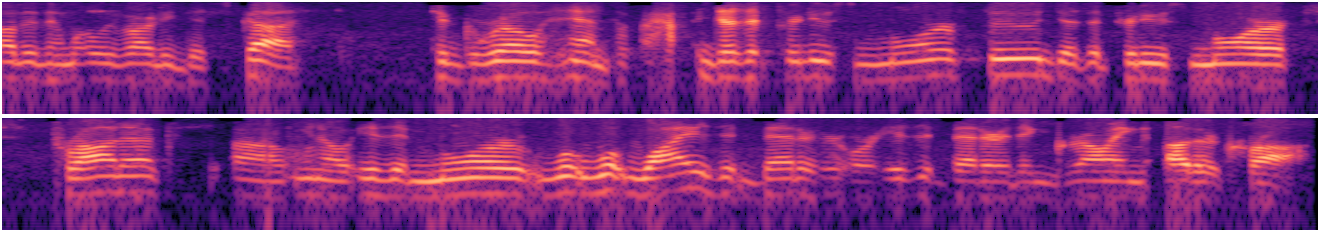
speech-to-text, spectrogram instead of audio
other than what we've already discussed, to grow hemp? Does it produce more food? Does it produce more products? Uh, you know, is it more? Why is it better, or is it better than growing other crops?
